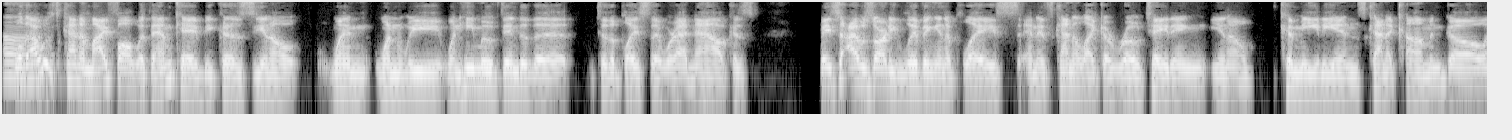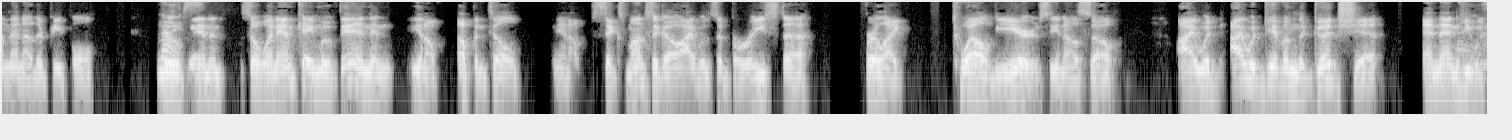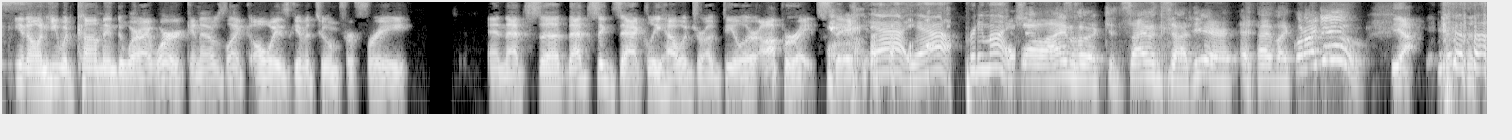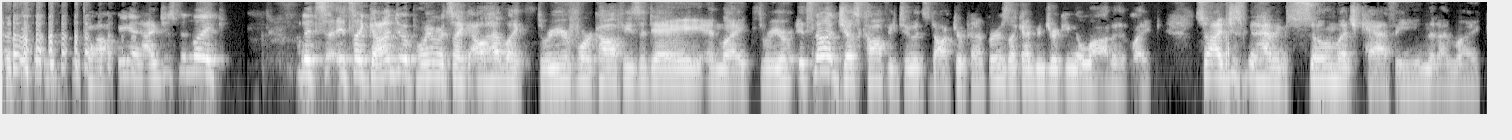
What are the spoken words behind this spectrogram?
um, well, that was kind of my fault with MK because you know when when we when he moved into the to the place that we're at now because basically I was already living in a place and it's kind of like a rotating you know comedians kind of come and go and then other people nice. move in. And so when MK moved in and you know up until you know 6 months ago I was a barista for like 12 years you know? So I would I would give him the good shit and then he would you know and he would come into where I work and I was like always give it to him for free and that's uh, that's exactly how a drug dealer operates they yeah, yeah, pretty And much. now I'm hooked, and Simon's not here, and I'm like, "What do I do?" yeah coffee, and I've just been like, but it's it's like gotten to a point where it's like I'll have like three or four coffees a day, and like three or it's not just coffee too; it's Dr Peppers. Like I've been drinking a lot of like, so I've just been having so much caffeine that I'm like,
